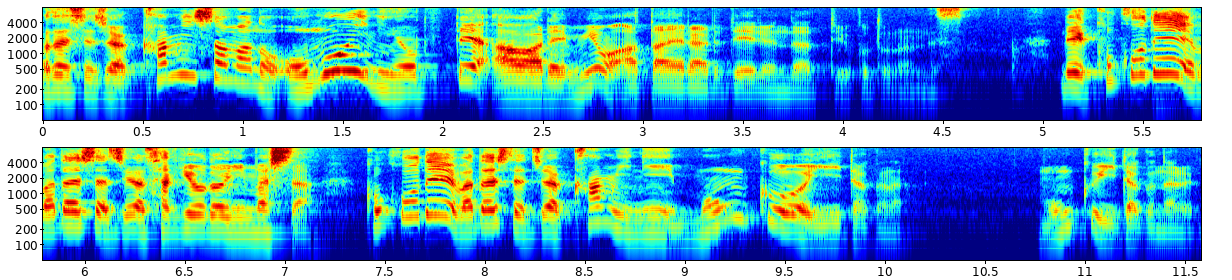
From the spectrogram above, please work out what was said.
私たちは神様の思いによって憐れみを与えられているんだということなんです。でここで私たちが先ほど言いました。ここで私たちは神に文句を言いたくなる。文句言いたくなる、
